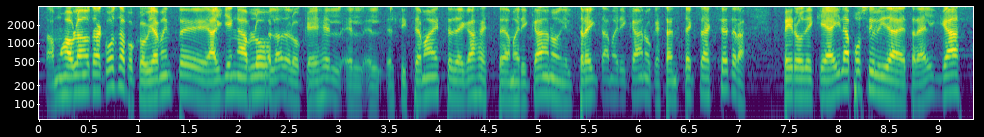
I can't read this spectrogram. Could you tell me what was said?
estamos hablando de otra cosa, porque obviamente alguien habló ¿verdad? de lo que es el, el- el- el sistema este de gas este americano y el trade americano que está en Texas, etcétera, pero de que hay la posibilidad de traer gas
